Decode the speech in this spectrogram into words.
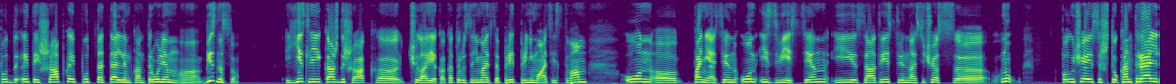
под этой шапкой, под тотальным контролем бизнесу? Если каждый шаг э, человека, который занимается предпринимательством, он э, понятен, он известен, и, соответственно, сейчас, э, ну, получается, что контроль,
